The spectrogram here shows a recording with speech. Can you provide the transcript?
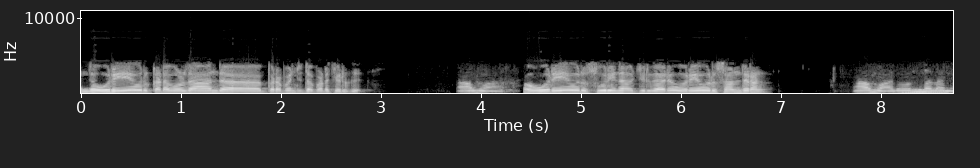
அந்த ஒரே ஒரு கடவுள் தான் அந்த பிரபஞ்சத்தை படைச்சிருக்கு. ஆமாம் ஒரே ஒரு சூரியன் தான் வச்சிருக்காரு ஒரே ஒரு சந்திரன். ஆமாம் அது உண்மைதான்.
